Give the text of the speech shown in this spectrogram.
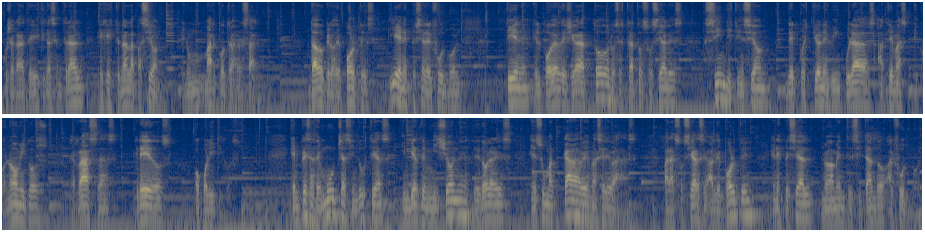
cuya característica central es gestionar la pasión en un marco transversal, dado que los deportes, y en especial el fútbol, tiene el poder de llegar a todos los estratos sociales sin distinción de cuestiones vinculadas a temas económicos, de razas, credos o políticos. Empresas de muchas industrias invierten millones de dólares en sumas cada vez más elevadas para asociarse al deporte, en especial nuevamente citando al fútbol.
